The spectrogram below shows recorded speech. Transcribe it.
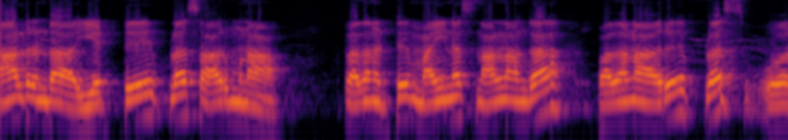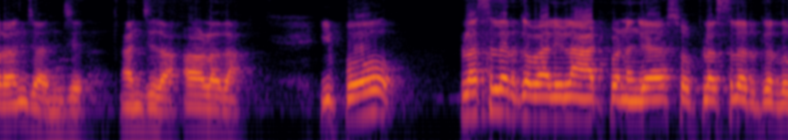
நாலு ரெண்டா? எட்டு ப்ளஸ் ஆறு மூணா? பதினெட்டு மைனஸ் நாலு நாங்கா பதினாறு ப்ளஸ் ஒரு அஞ்சு. அஞ்சு அஞ்சு தான் அவ்வளோதான் இப்போது ப்ளஸில் இருக்க வேல்யூலாம் ஆட் பண்ணுங்கள் ஸோ ப்ளஸில் இருக்கிறது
